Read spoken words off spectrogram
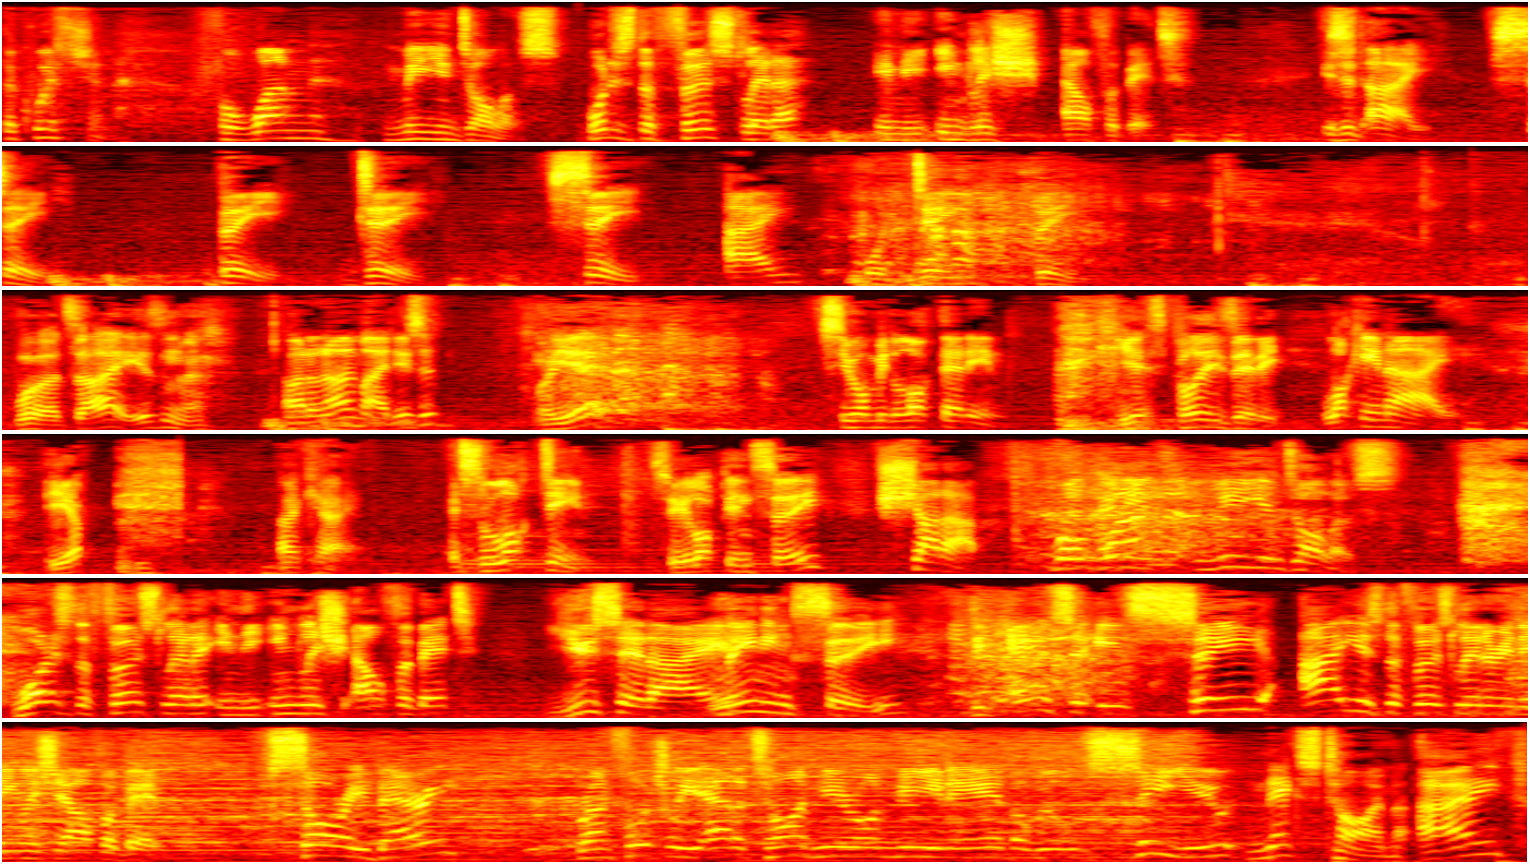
The question for $1 million. What is the first letter in the English alphabet? Is it A, C, B, D, C, A, or D, B? Well, it's A, isn't it? I don't know, mate, is it? Well, yeah. So you want me to lock that in? yes, please, Eddie. Lock in A. Yep. Okay. It's locked in. So you locked in C? Shut up. Well, Eddie, $1 million. What is the first letter in the English alphabet? You said A. Meaning C. The answer is C. A is the first letter in the English alphabet. Sorry, Barry. We're unfortunately out of time here on Millionaire, but we'll see you next time, eh?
